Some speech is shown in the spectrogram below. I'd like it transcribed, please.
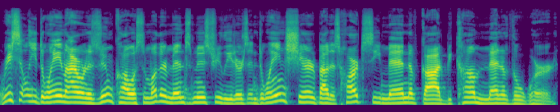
Recently, Duane and I were on a Zoom call with some other men's ministry leaders, and Duane shared about his heart to see men of God become men of the Word.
